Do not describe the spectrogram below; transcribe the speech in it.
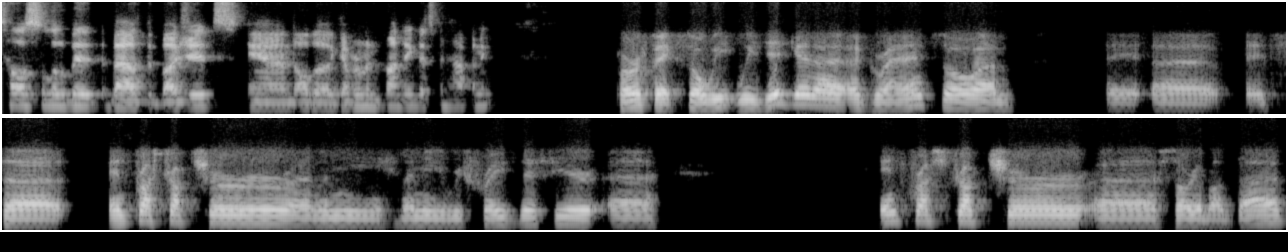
tell us a little bit about the budgets and all the government funding that's been happening. Perfect. So we, we did get a, a grant. So um, uh, it's uh, infrastructure. Uh, let me let me rephrase this here. Uh, infrastructure. Uh, sorry about that.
